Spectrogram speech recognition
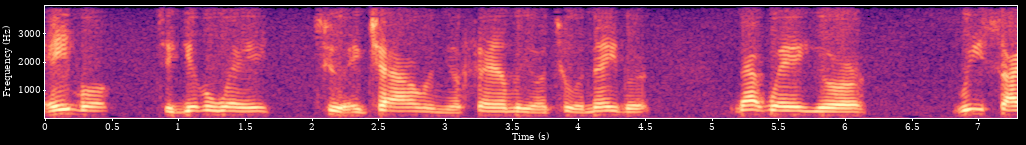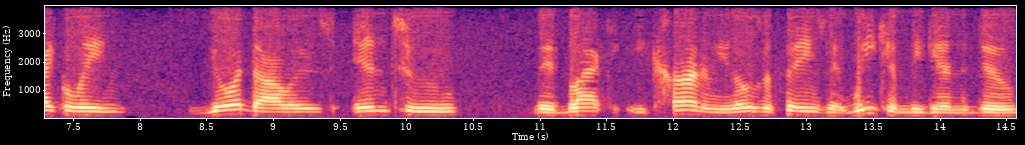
a book to give away to a child in your family or to a neighbor. That way, you're recycling your dollars into the black economy. Those are things that we can begin to do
